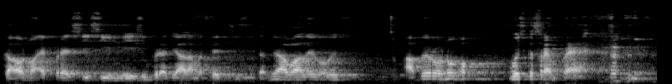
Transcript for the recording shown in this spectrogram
gak ono ekspresi sini itu berarti alamat jadi. Tapi awalnya kok ape rono kok wis keserempet.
